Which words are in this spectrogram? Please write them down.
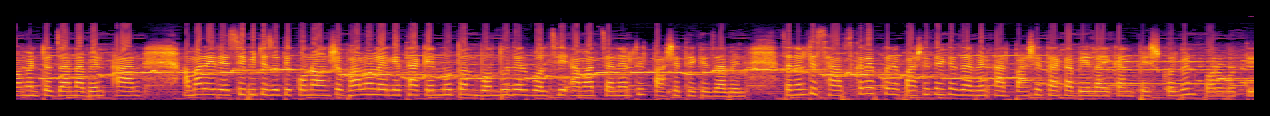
কমেন্টে জানাবেন। আর আমার এই রেসিপিটি যদি কোনো অংশে ভালো লেগে থাকে, নতুন বন্ধুদের বলছি আমার চ্যানেলটির পাশে থেকে যাবেন। চ্যানেলটি সাবস্ক্রাইব করে পাশে থেকে যাবেন আর পাশে থাকা বেল আইকান প্রেস করবেন। পরবর্তী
